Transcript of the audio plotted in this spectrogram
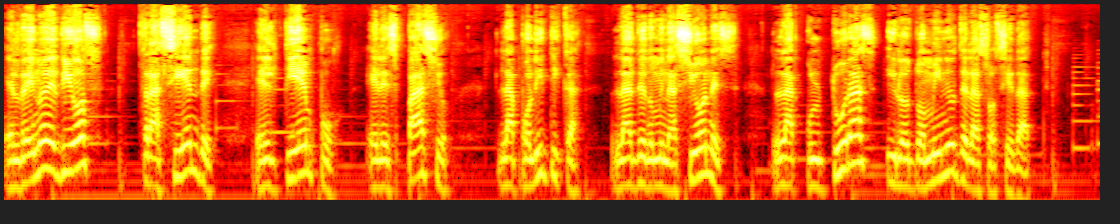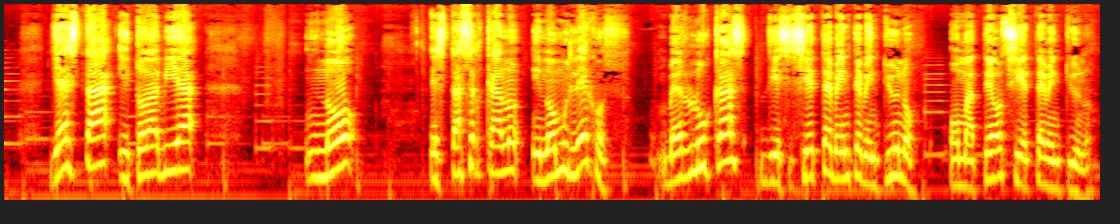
El reino de Dios trasciende el tiempo, el espacio, la política, las denominaciones, las culturas y los dominios de la sociedad. Ya está y todavía no está cercano y no muy lejos. Ver Lucas 17, 20, 21 o Mateo 7, 21.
